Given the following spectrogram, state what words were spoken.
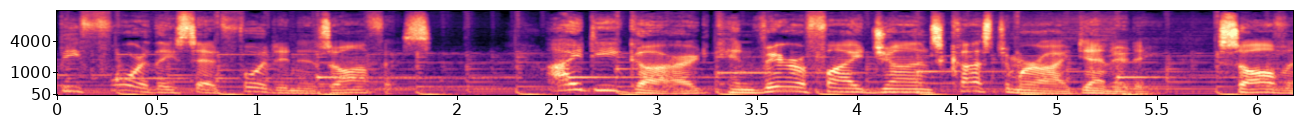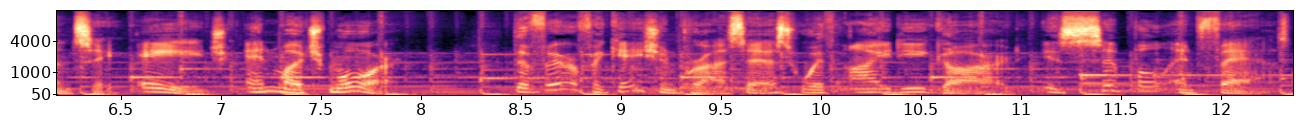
before they set foot in his office. ID Guard can verify John's customer identity, solvency, age, and much more. The verification process with ID Guard is simple and fast.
